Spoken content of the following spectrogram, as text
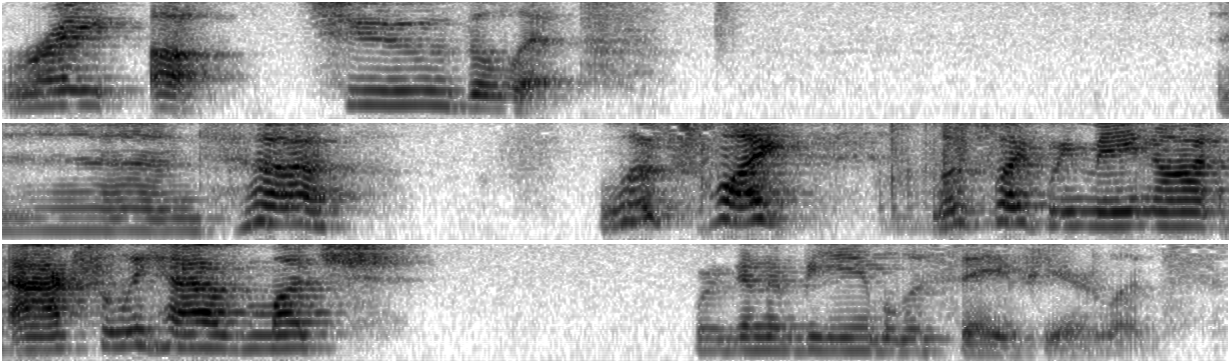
Right up to the lip. And uh, looks like looks like we may not actually have much we're going to be able to save here. Let's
